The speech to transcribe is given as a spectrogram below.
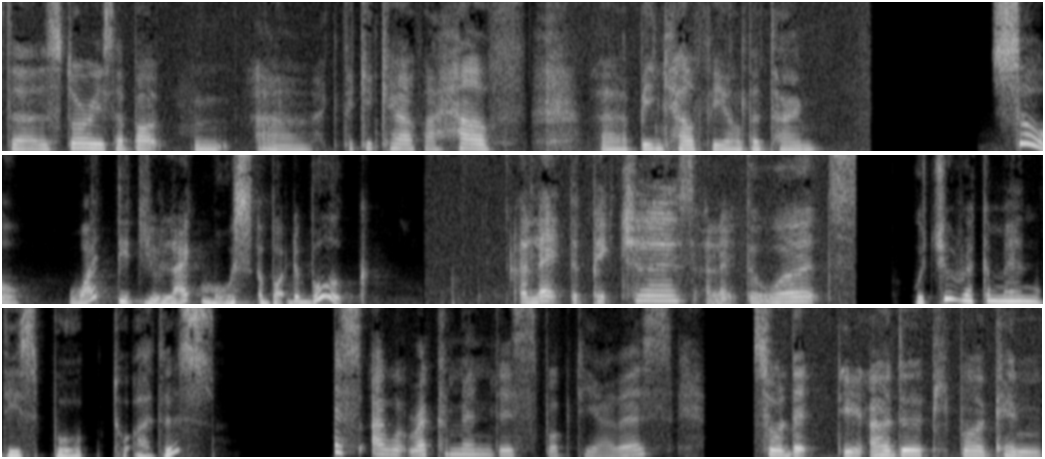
The, the story is about mm, uh, taking care of our health, uh, being healthy all the time. So, what did you like most about the book? I like the pictures. I like the words. Would you recommend this book to others? Yes, I would recommend this book to others so that the other people can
